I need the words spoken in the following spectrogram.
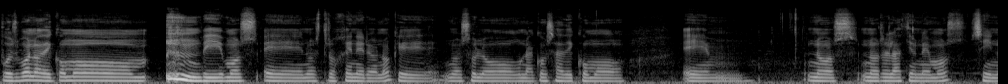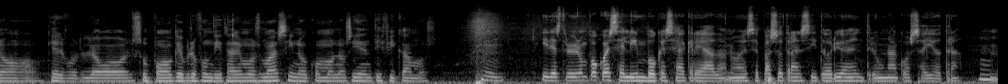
pues bueno, de cómo vivimos nuestro género, ¿no? Que no es solo una cosa de cómo em, nos, nos relacionemos, sino que luego supongo que profundizaremos más, sino cómo nos identificamos. Mm. Y destruir un poco ese limbo que se ha creado, ¿no? Ese paso transitorio entre una cosa y otra. Mm.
